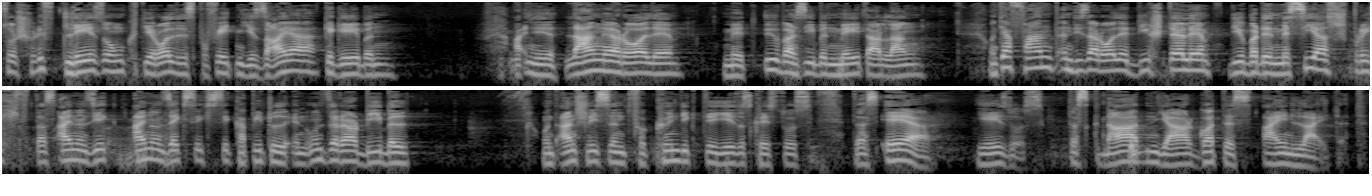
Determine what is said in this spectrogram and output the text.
zur Schriftlesung die Rolle des Propheten Jesaja gegeben. Eine lange Rolle mit über sieben Meter lang. Und er fand in dieser Rolle die Stelle, die über den Messias spricht, das 61. Kapitel in unserer Bibel. Und anschließend verkündigte Jesus Christus, dass er, Jesus, das Gnadenjahr Gottes einleitet.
